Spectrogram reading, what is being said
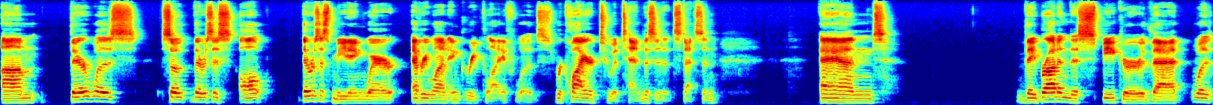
Um, there was so there was this all there was this meeting where everyone in Greek life was required to attend. This is at Stetson. And they brought in this speaker that was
